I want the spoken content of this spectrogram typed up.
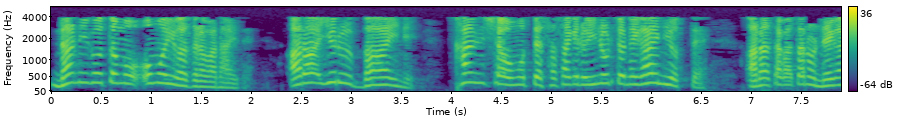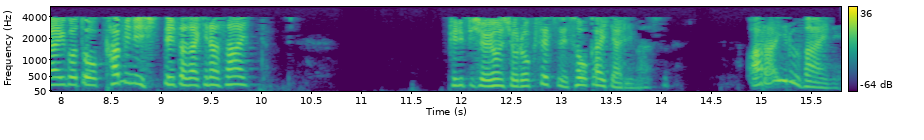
何事も思い煩わないで、あらゆる場合に、感謝を持って捧げる祈りと願いによって、あなた方の願い事を神に知っていただきなさい。ピリピ書4章6節にそう書いてあります。あらゆる場合に、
